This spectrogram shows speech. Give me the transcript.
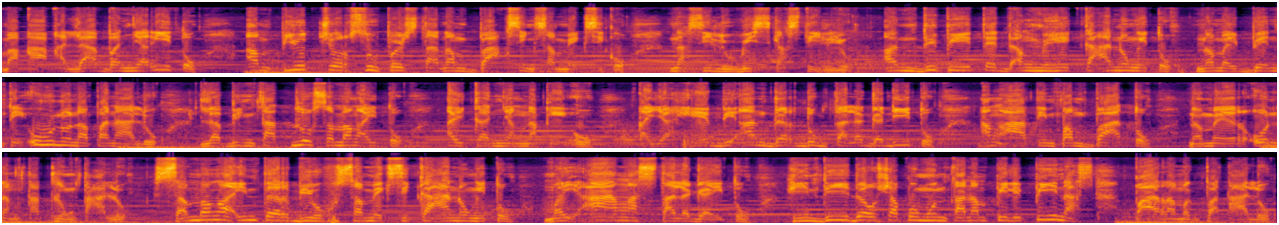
Makakalaban niya rito ang future superstar ng boxing sa Mexico na si Luis Castillo. Undefeated ang Mexicanong ito na may 21 na panalo. Labing tatlo sa mga ito ay kanyang nakio. Kaya heavy underdog talaga dito ang ating pambato na mayroon ng tatlong talo. Sa mga interview sa Mexicanong ito, may angas talaga ito. Hindi daw siya pumunta ng Pilipinas para magpatalo.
